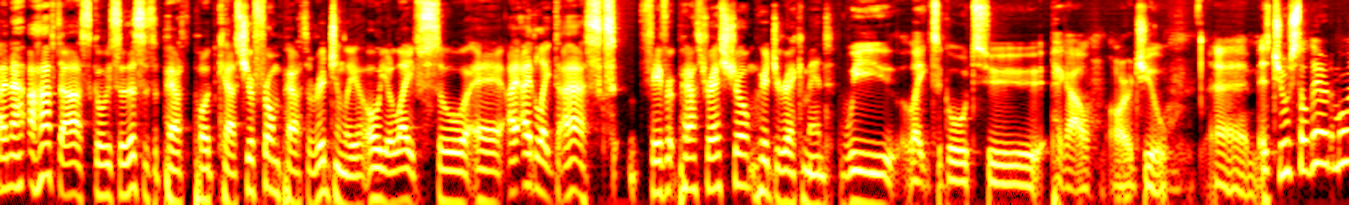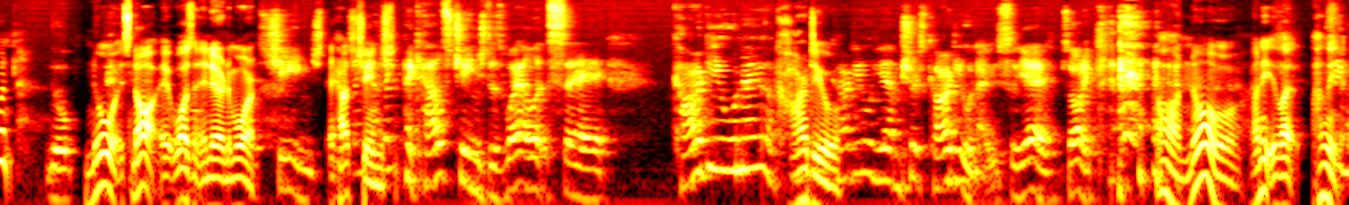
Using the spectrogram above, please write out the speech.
And I I have to ask, obviously, this is a Perth podcast. You're from Perth originally, all your life. So uh, I, I'd like to ask, favourite Perth restaurant? Where'd you recommend? we like to go to Pig'Halle or Jewel. Um, is Jewel still there at the moment? though. No, it's not. It wasn't in there anymore. It's changed. It has I think- changed. I think Pig changed as well. It's uh, Cardo now. Cardo. Cardo. Yeah, I'm sure it's Cardo now. So yeah, sorry. Oh no! I need to let. I need.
